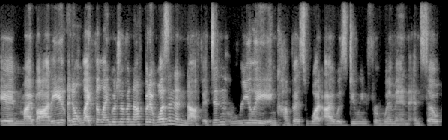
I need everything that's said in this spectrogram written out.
in my body. I don't like the language of enough, but it wasn't enough. It didn't really encompass what I was doing for women. And so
